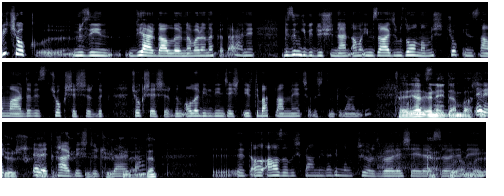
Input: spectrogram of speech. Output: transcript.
Birçok müziğin diğer dallarına varana kadar hani bizim gibi düşünen ama imzacımız olmamış çok insan vardı. Biz çok şaşırdık. Çok şaşırdım. Olabildiğince işte irtibatlanmaya çalıştım falan diye. Feryal Öney'den bahsediyoruz. evet, kardeş türkü- türkülerden. Ee, Evet, a- ağız alışkanlığıyla değil mi unutuyoruz böyle şeyleri Evet, söylemeyi. ama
